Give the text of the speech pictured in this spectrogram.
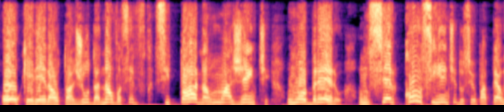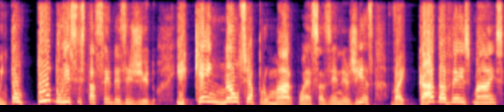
ou querer autoajuda. Não, você se torna um agente, um obreiro, um ser consciente do seu papel. Então, tudo isso está sendo exigido. E quem não se aprumar com essas energias vai cada vez mais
